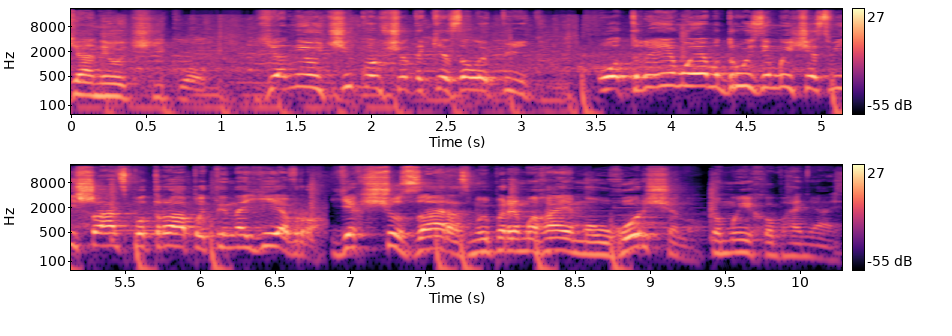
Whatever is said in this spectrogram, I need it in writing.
Я не очікував. Я не очікував, що таке залетить. Отримуємо, друзі, ми ще свій шанс потрапити на євро. Якщо зараз ми перемагаємо Угорщину, то ми їх обганяємо.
